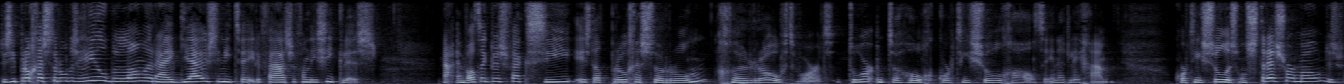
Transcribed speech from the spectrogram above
Dus die progesteron is heel belangrijk, juist in die tweede fase van die cyclus. Nou, en wat ik dus vaak zie, is dat progesteron geroofd wordt door een te hoog cortisolgehalte in het lichaam. Cortisol is ons stresshormoon. Dus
